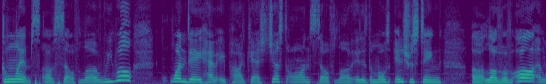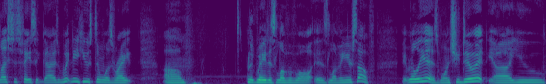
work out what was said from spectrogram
glimpse of self love, we will one day have a podcast just on self love. It is the most interesting uh, love of all. And let's just face it, guys, Whitney Houston was right. Um, the greatest love of all is loving yourself. It really is. Once you do it, uh, you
